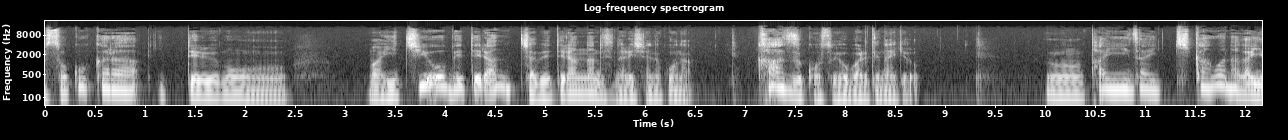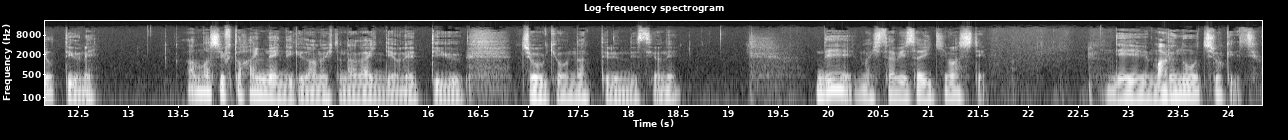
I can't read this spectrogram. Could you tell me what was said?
そこから行ってるもうまあ一応ベテランっちゃベテランなんですよねシアのコーナー。数こそ呼ばれてないけど。うん滞在期間は長いよっていうね。あんまシフト入んないんだけどあの人長いんだよねっていう状況になってるんですよね。で、まあ、久々行きまして。で丸の内ロケですよ。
